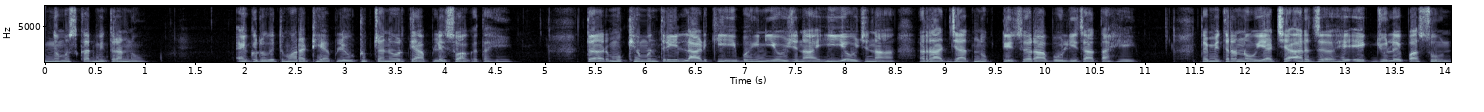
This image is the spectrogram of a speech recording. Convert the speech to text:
नमस्कार मित्रांनो. ॲग्रोविथ मराठी आपल्या यूट्यूब चॅनलवरती आपले स्वागत आहे. तर मुख्यमंत्री लाडकी बहीण योजना ही योजना राज्यात नुकतीच राबवली जात आहे. तर मित्रांनो याचे अर्ज हे एक जुलैपासून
